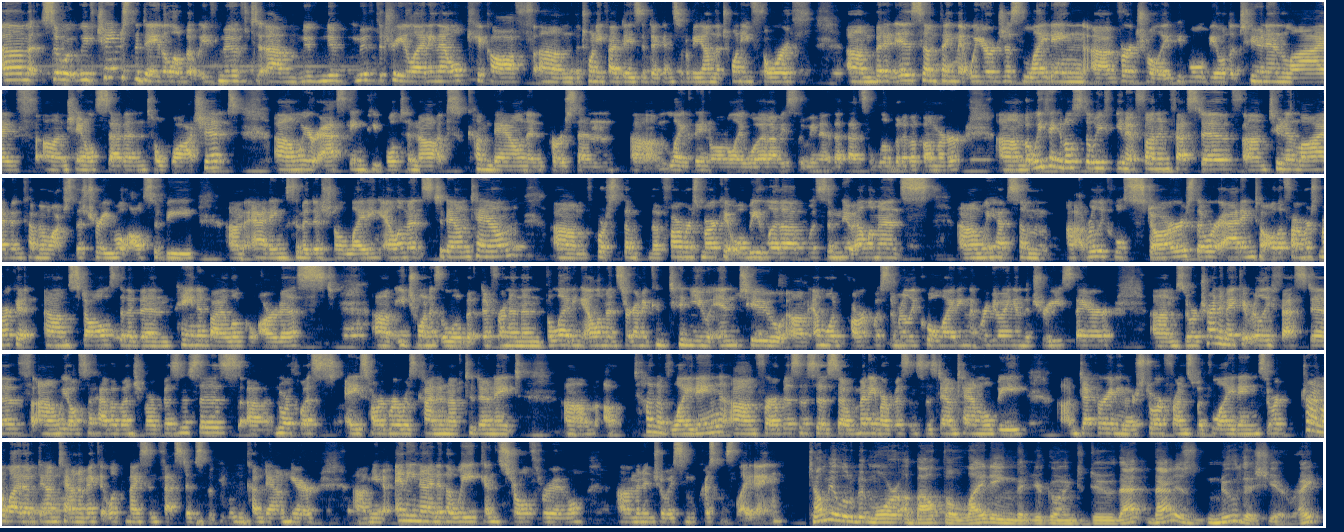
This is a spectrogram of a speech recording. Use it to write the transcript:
Um, so we've changed the date a little bit. We've moved um, moved, moved, the tree lighting. That will kick off um, the 25 days of Dickens. It'll be on the 24th. Um, but it is something that we are just lighting uh, virtually. People will be able to tune in live on Channel 7 to watch it. Um, we are asking people to not come down in person um, like they normally would. Obviously, we know that that's a little bit of a bummer. Um, but we think it'll still be you know fun and festive. Tune in live and come and watch the tree. We'll also be adding some additional lighting elements to downtown. Um, of course, the, the farmers market will be lit up with some new elements. Um, we have some uh, really cool stars that we're adding to all the farmers market um, stalls that have been painted by a local artist. Um, each one is a little bit different, and then the lighting elements are going to continue into um, Elmwood Park with some really cool lighting that we're doing in the trees there. Um, so we're trying to make it really festive. Uh, we also have a bunch of our businesses. Uh, Northwest Ace Hardware was kind enough to donate um, a ton of lighting um, for our businesses. So many of our businesses downtown will be um, decorating their storefronts with lighting. So we're trying to light up downtown and make it look nice and festive so that people can come down here, um, you know, any night of the week and stroll through um, and enjoy some Christmas lighting. Tell me a little bit more about the lighting that you're going to do. That that is new this year, right?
